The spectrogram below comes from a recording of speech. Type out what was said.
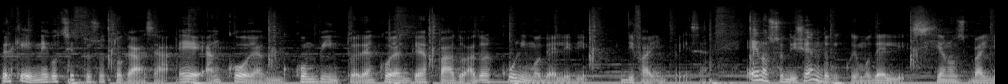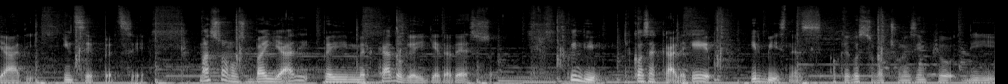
Perché il negozietto sotto casa è ancora convinto ed è ancora aggrappato ad alcuni modelli di, di fare impresa. E non sto dicendo che quei modelli siano sbagliati in sé per sé, ma sono sbagliati per il mercato che richiede adesso. Quindi che cosa accade? Che il business, ok, questo faccio un esempio di,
